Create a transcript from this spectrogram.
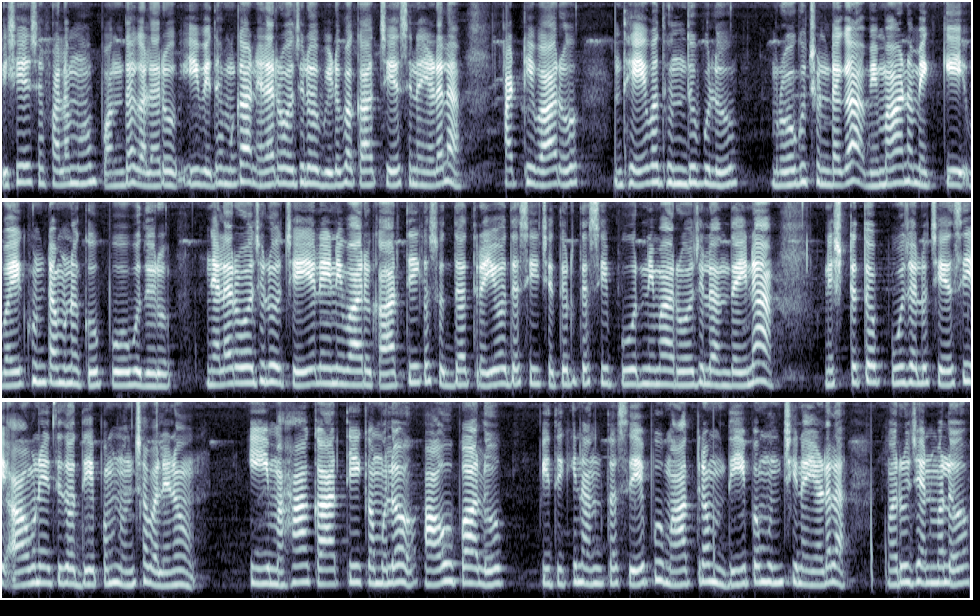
విశేష ఫలము పొందగలరు. ఈ విధముగా నెల రోజులు విడువక చేసిన ఎడల అట్టివారు దేవదుందుబులు మ్రోగుచుండగా విమానమెక్కి వైకుంఠమునకు పోవుదురు. నెల రోజులు చేయలేని వారు కార్తీక శుద్ధ త్రయోదశి చతుర్దశి పూర్ణిమ రోజులందైనా నిష్ఠతో పూజలు చేసి ఆవునేతితో దీపం నుంచవలెను. ఈ మహాకార్తీకములో ఆవు పాలు పితికినంతసేపు మాత్రం దీపముంచిన ఎడల మరు జన్మలో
